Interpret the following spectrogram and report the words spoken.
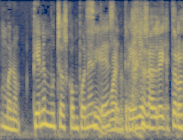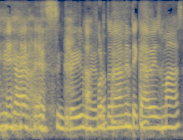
Bueno, tiene muchos componentes, entre ellos la electrónica es increíble. Afortunadamente cada vez más,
